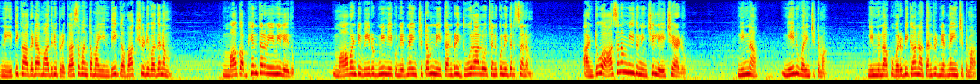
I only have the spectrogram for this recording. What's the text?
నేతి కాగడా మాదిరి ప్రకాశవంతమైంది గవాక్షుడి వదనం. మాకు అభ్యంతరం ఏమీ లేదు. మా వంటి వీరుడిని నీకు నిర్ణయించటం నీ తండ్రి దూరాలోచనకు నిదర్శనం. అంటూ ఆసనం మీదు నుంచి లేచాడు. నిన్న నేను వరించటమా? నిన్ను నాకు వరుడిగా నా తండ్రి నిర్ణయించటమా?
